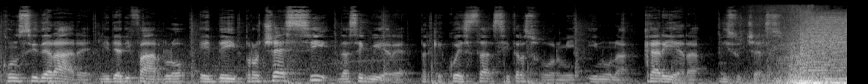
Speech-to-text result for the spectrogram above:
considerare l'idea di farlo e dei processi da seguire perché questa si trasformi in una carriera di successo.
